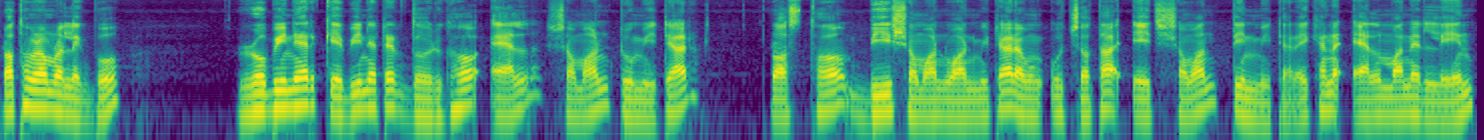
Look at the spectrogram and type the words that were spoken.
প্রথমে আমরা লিখব, রবিনের ক্যাবিনেটের দৈর্ঘ্য এল সমান টু মিটার প্রস্থ বি সমান ওয়ান মিটার এবং উচ্চতা এইচ সমান তিন মিটার। এখানে এল মানে লেন্থ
